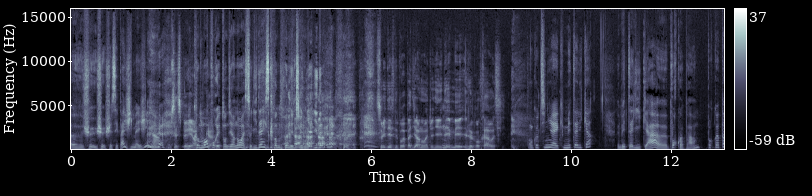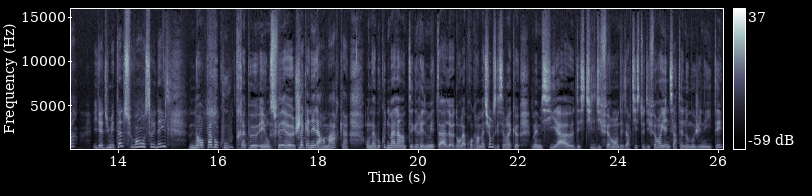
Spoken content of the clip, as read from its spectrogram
Euh, je, je, je sais pas, j'imagine. Vous espérez, Mais Comment tout cas. pourrait-on dire non à Solidays quand on est Johnny Hallyday? Solidays ne pourrait pas dire non à Johnny Hallyday, mais le contraire aussi. On continue avec Metallica? Metallica, euh, pourquoi pas? Pourquoi pas? Il y a du métal souvent au Solidays Non, pas beaucoup, très peu. Et on se fait euh, chaque année la remarque. On a beaucoup de mal à intégrer le métal dans la programmation parce que c'est vrai que même s'il y a euh, des styles différents, des artistes différents, il y a une certaine homogénéité.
